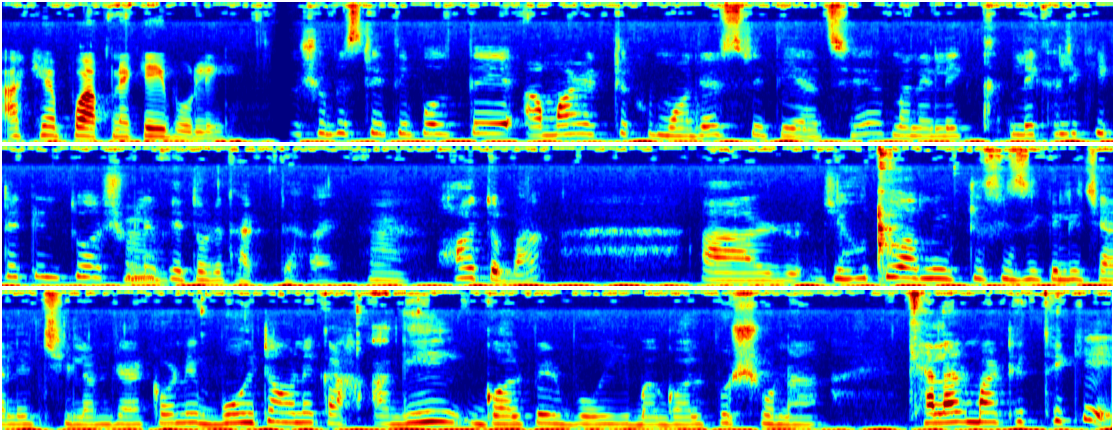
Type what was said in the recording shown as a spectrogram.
আখি আপু আপনাকেই বলি। শৈশবের স্মৃতি বলতে আমার একটা খুব মজার স্মৃতি আছে। মানে লেখ- লেখালেখিটা কিন্তু আসলে ভেতরে থাকতে হয়। হয়তো বা আর যেহেতু আমি একটু ফিজিক্যালি চ্যালেঞ্জ ছিলাম যার কারণে বইটা অনেক আগেই গল্পের বই বা গল্প শোনা খেলার মাঠের থেকে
